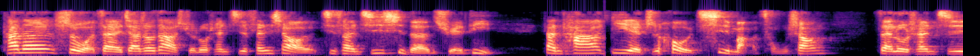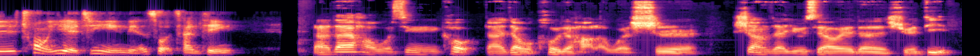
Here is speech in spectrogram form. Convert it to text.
他呢是我在加州大学洛杉矶分校计算机系的学弟，但他毕业之后弃马从商。在洛杉矶创业经营连锁餐厅。呃，大家好，我姓寇，大家叫我寇就好了。我是上在 UCLA 的学弟，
